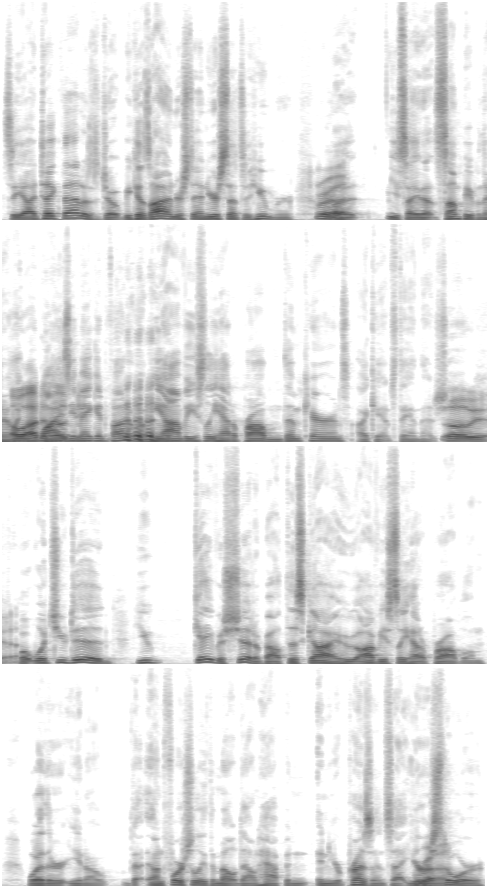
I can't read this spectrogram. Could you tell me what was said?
See, I take that as a joke because I understand your sense of humor, Right. but. You say that some people, they're Oh, like, I'd "Why is he him." making fun of him? He obviously had a problem." Them Karens, I can't stand that shit. Oh yeah. But what you did, you gave a shit about this guy who obviously had a problem. Whether you know, the, unfortunately, the meltdown happened in your presence at your Right. store,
